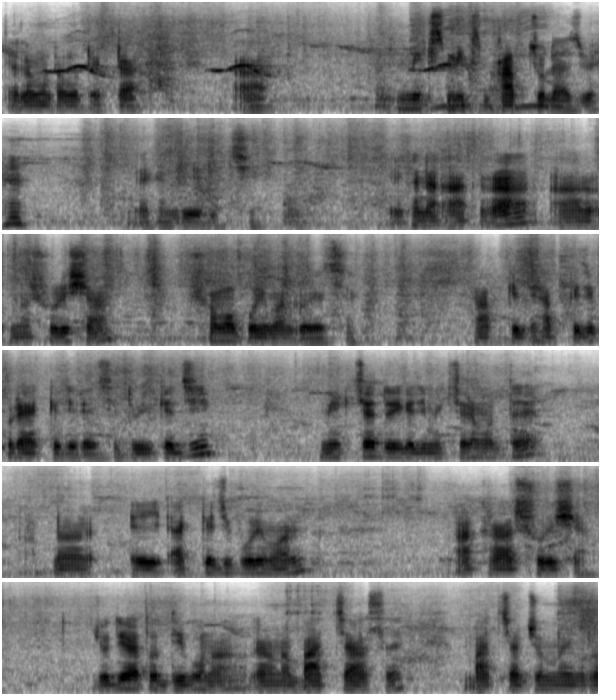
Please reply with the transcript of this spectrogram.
তাহলে মোটামুটি একটা মিক্স মিক্স ভাব চলে আসবে হ্যাঁ? দেখেন, দিয়ে দিচ্ছি। এখানে আঁকড়া আর আপনার সরিষা সম পরিমাণ রয়েছে। হাফ কেজি হাফ কেজি করে এক কেজি রয়েছে। দুই কেজি মিক্সচার দুই কেজি মিক্সচারের মধ্যে আপনার এই এক কেজি পরিমাণ আখড়া আর সরিষা। যদিও এত দিব না, কেননা বাচ্চা আছে বাচ্চার জন্য এগুলো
